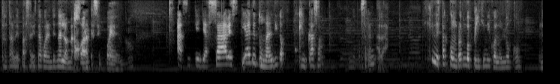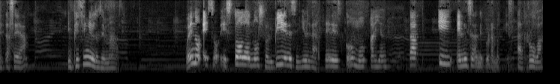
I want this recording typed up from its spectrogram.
tratar de pasar esta cuarentena lo mejor que se puede, ¿no? Así que ya sabes, quédate tu maldita en casa no pasará nada. Dejen de estar comprando papel higiénico a lo loco, maldita sea. Y empiecen en los demás. Bueno, eso es todo. No se olviden de seguir en las redes como Hayan Libertad y en Instagram del programa que es arroba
